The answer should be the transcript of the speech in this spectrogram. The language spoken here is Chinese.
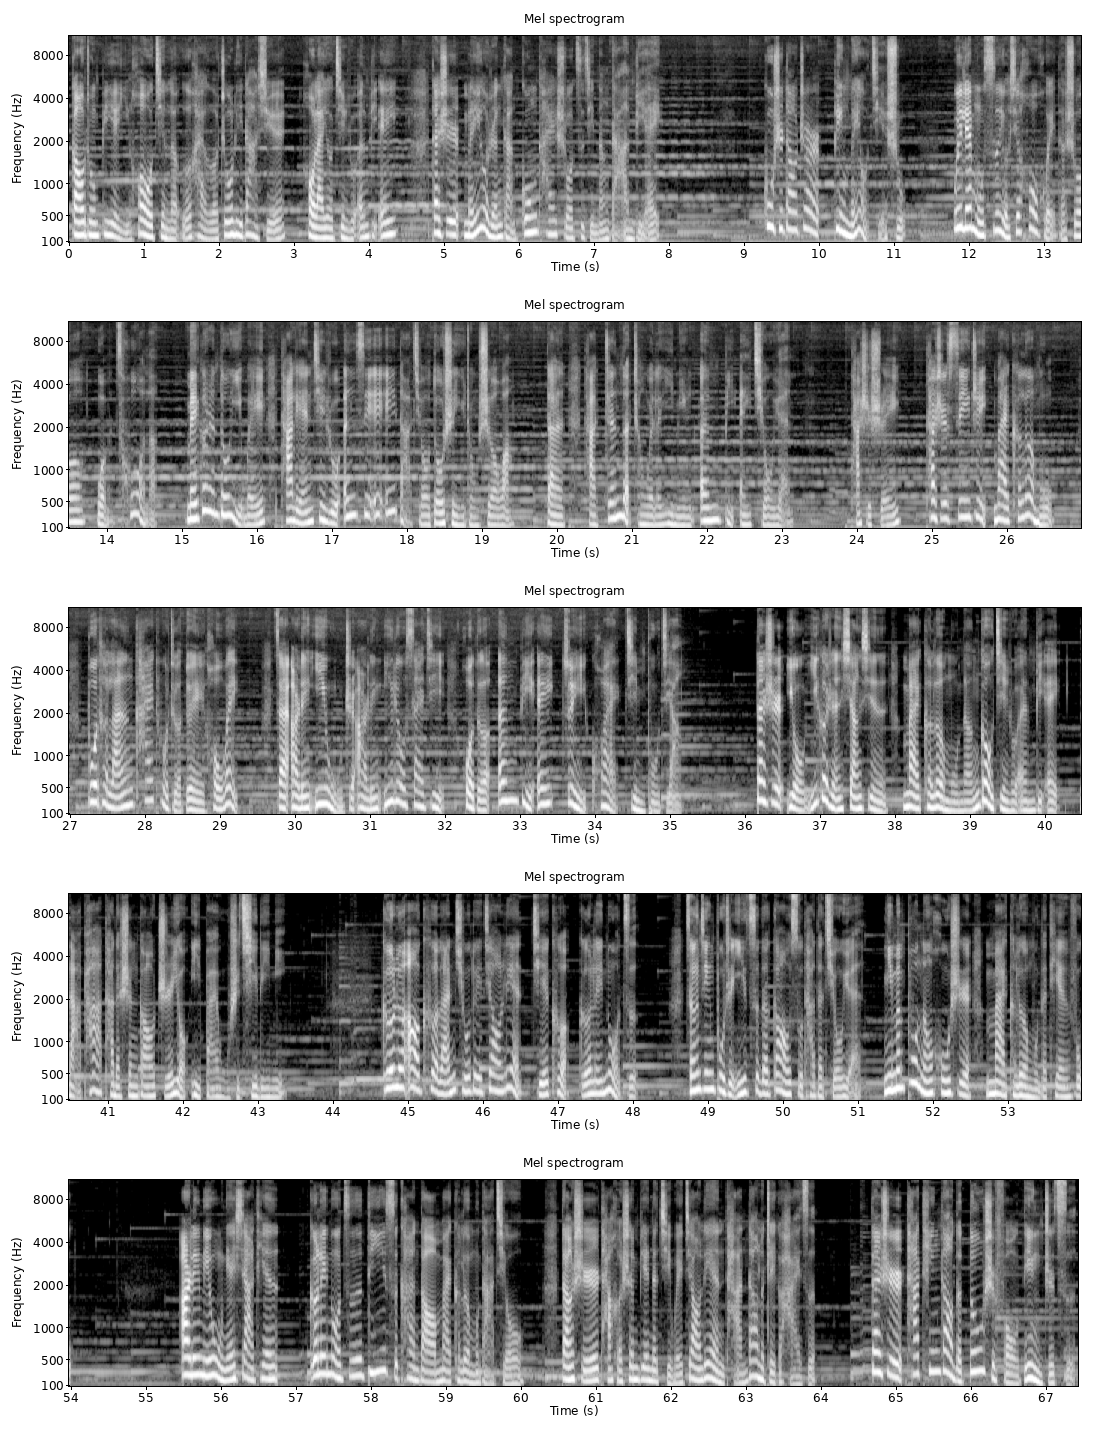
高中毕业以后进了俄亥俄州立大学。”后来又进入 NBA，但是没有人敢公开说自己能打 NBA。故事到这儿并没有结束，威廉姆斯有些后悔地说：“我们错了，每个人都以为他连进入 NCAA 打球都是一种奢望，但他真的成为了一名 NBA 球员。他是谁？他是 CJ 麦克勒姆，波特兰开拓者队后卫。”在2015至2016赛季获得 NBA 最快进步奖，但是有一个人相信麦克勒姆能够进入 NBA，哪怕他的身高只有一百五十七厘米。格伦奥克篮球队教练杰克·格雷诺兹曾经不止一次地告诉他的球员：“你们不能忽视麦克勒姆的天赋。”2005 年夏天。格雷诺兹第一次看到麦克勒姆打球，当时他和身边的几位教练谈到了这个孩子，但是他听到的都是否定之词。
